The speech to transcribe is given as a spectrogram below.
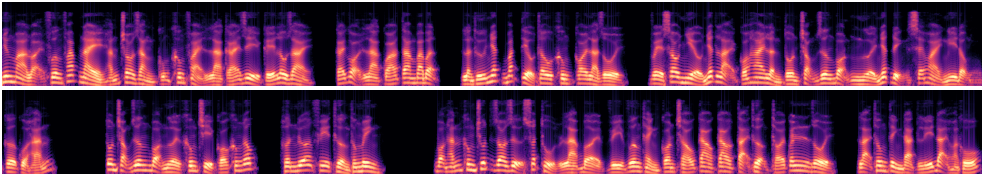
Nhưng mà loại phương pháp này hắn cho rằng cũng không phải là cái gì kế lâu dài, cái gọi là quá tam ba bận, lần thứ nhất bắt tiểu thâu không coi là rồi, về sau nhiều nhất lại có hai lần tôn trọng dương bọn người nhất định sẽ hoài nghi động cơ của hắn. Tôn trọng dương bọn người không chỉ có không đốc, hơn nữa phi thường thông minh. Bọn hắn không chút do dự xuất thủ là bởi vì Vương Thành con cháu cao cao tại thượng thói quen rồi, lại thông tình đạt lý đại hoàn khố,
